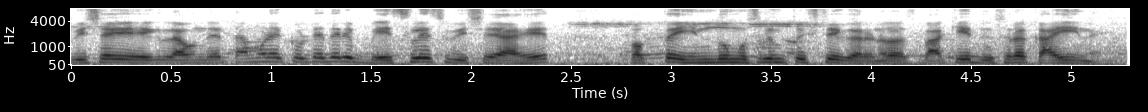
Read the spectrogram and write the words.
विषय हे लावून देत. त्यामुळे कुठेतरी बेसलेस विषय आहेत. फक्त हिंदू मुस्लिम तुष्टीकरण. बस. बाकी दुसरं काही नाही.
